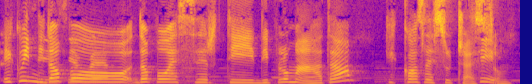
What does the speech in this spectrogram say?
E quindi Sì, sì, dopo, vero. dopo esserti diplomata, che cosa è successo? Sì.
